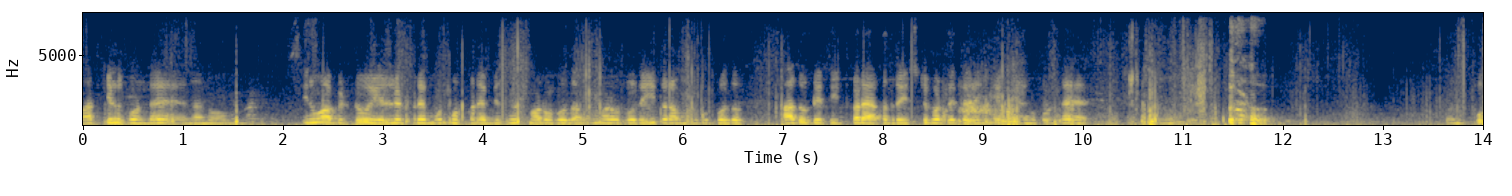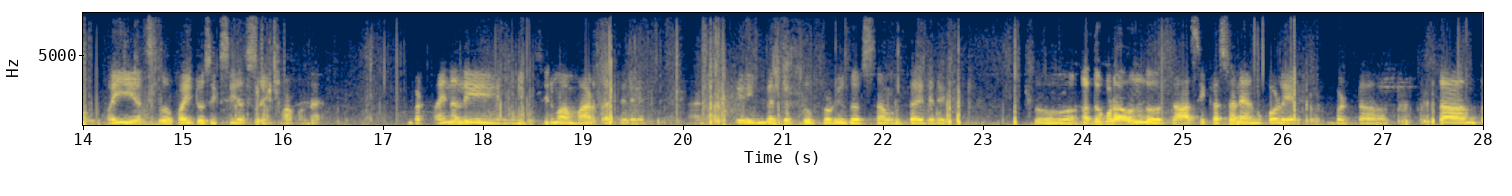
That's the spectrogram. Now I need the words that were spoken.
ಮಾತು ಕೇಳ್ಕೊಂಡೆ ನಾನು ಸಿನಿಮಾ ಬಿಟ್ಟು ಎಲ್ಲೆಡ್ ಕಡೆ ಮೂರು ಮೂರು ಕಡೆ ಬಿಸ್ನೆಸ್ ಮಾಡ್ಬೋದು ಹಂಗೆ ಮಾಡ್ಬೋದು ಈ ಥರ ಮಾಡ್ಬಿಡ್ಬೋದು ಆ ದುಡ್ಡು ಐತಿ ಈ ಕಡೆ ಹಾಕಿದ್ರೆ ಇಷ್ಟು ಬರ್ತೈತೆ ಹಿಂಗೆ ಒಂದು four five years five to six years ಇದು ಮಾಡಿಕೊಂಡೆ. ಬಟ್ ಫೈನಲಿ ಒಂದು ಸಿನಿಮಾ ಮಾಡ್ತಾ ಇದ್ದೀರಿ. ಆ್ಯಂಡ್ ಅದಕ್ಕೆ ಇನ್ವೆಸ್ಟರ್ಸು ಪ್ರೊಡ್ಯೂಸರ್ಸ್ನ ಹುಡುಕ್ತಾ ಇದ್ದೀರಿ. ಸೊ ಅದು ಕೂಡ ಒಂದು ಜಾಸ್ತಿ ಕಷ್ಟನೇ ಅಂದ್ಕೊಳ್ಳಿ ಬಟ್ ಕಷ್ಟ ಅಂತ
